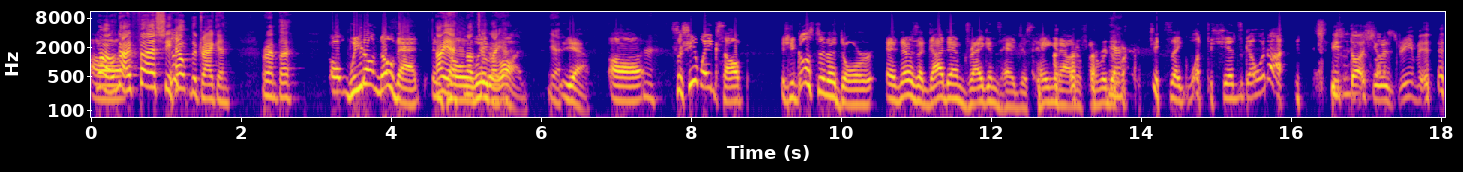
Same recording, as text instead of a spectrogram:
Well, Uh, no, first she helped the dragon. Remember? Oh, we don't know that Oh, until yeah, later later. on. Yeah. Yeah. Uh, Yeah. so she wakes up, she goes to the door, and there's a goddamn dragon's head just hanging out in front of her Yeah. door. She's like, "What the shit's going on?" She thought she was dreaming. yeah.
